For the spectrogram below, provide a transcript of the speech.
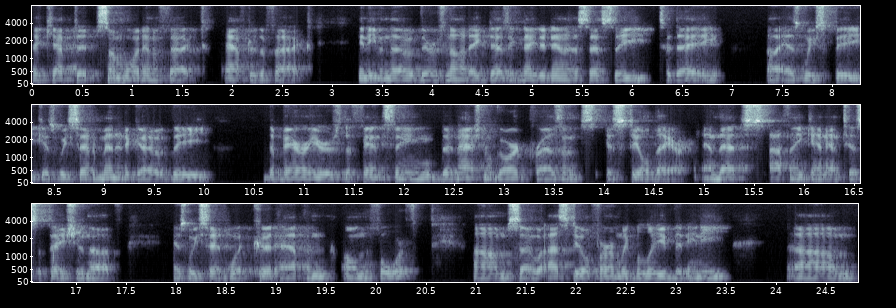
They kept it somewhat in effect after the fact. And even though there's not a designated NSSE today, uh, as we speak, as we said a minute ago, the the barriers, the fencing, the National Guard presence is still there, and that's I think an anticipation of, as we said, what could happen on the fourth. Um, so I still firmly believe that any um,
